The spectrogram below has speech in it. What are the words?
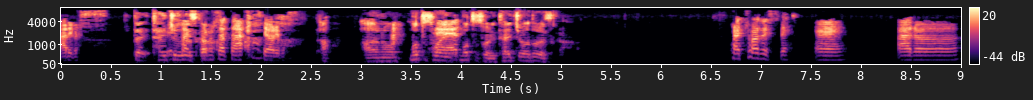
あります。体体調ですか？ご無沙汰しております。あ、あの、元総理、えー元総理体調はどうですか？体調はですね、えー、あのー、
